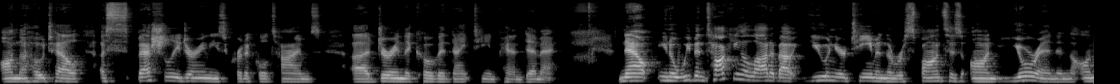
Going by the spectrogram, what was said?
on the hotel, especially during these critical times uh, during the COVID 19 pandemic. Now, you know, we've been talking a lot about you and your team and the responses on your end and the, on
